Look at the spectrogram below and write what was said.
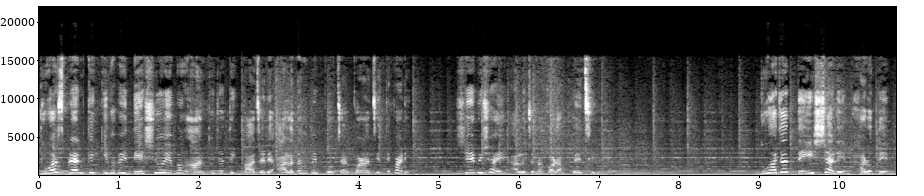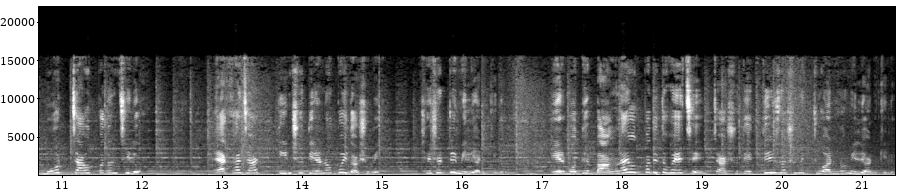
ডুয়ার্স ব্র্যান্ডকে কীভাবে দেশীয় এবং আন্তর্জাতিক বাজারে আলাদাভাবে প্রচার করা যেতে পারে, সে বিষয়ে আলোচনা করা হয়েছিল। দু হাজার তেইশ সালে ভারতে মোট চা উৎপাদন ছিল এক হাজার তিনশো তিরানব্বই দশমিক ছেষট্টি মিলিয়ন কিলো। এর মধ্যে বাংলায় উৎপাদিত হয়েছে চারশো তেত্রিশ দশমিক চুয়ান্ন মিলিয়ন কিলো।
